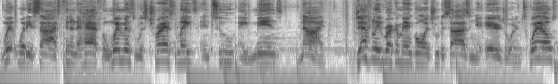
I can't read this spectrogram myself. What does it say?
Went with a size 10 and a half in women's, which translates into a men's 9. Definitely recommend going true to size in your Air Jordan 12s.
